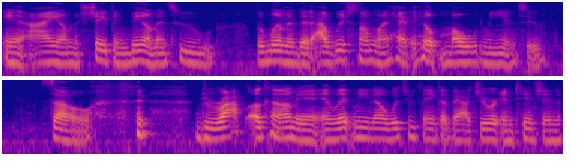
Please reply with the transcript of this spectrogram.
and I am shaping them into the women that I wish someone had to help mold me into. So, drop a comment and let me know what you think about your intention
